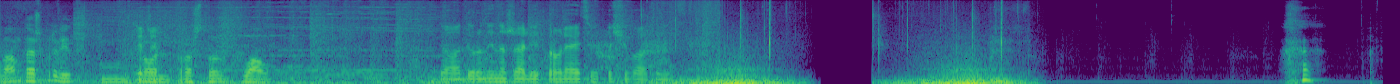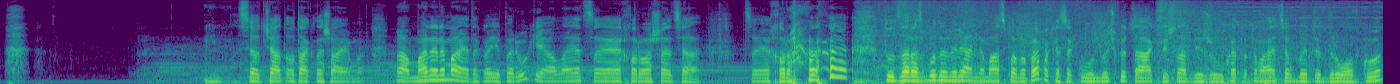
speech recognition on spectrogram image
Вам теж привіт. Троль просто вау. Да, Дурани, на жаль, відправляються відпочивати. Все, чат, отак лишаємо. А, в мене немає такої перуки, але це хороша ця. Це хороша. Тут зараз буде нереальна мас ПВП, поки секундочку. Так, пішла двіжуха, тут намагається вбити дровку.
